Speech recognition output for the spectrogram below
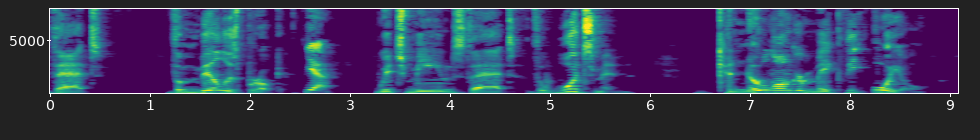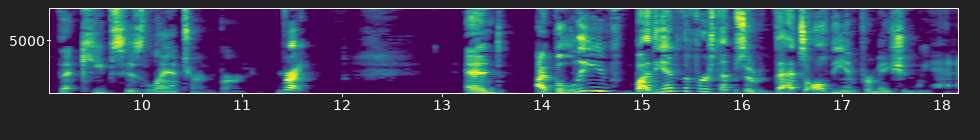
that the mill is broken, Yeah, which means that the woodsman can no longer make the oil that keeps his lantern burning. right. And I believe by the end of the first episode, that's all the information we have.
